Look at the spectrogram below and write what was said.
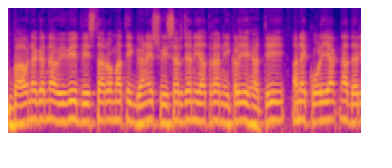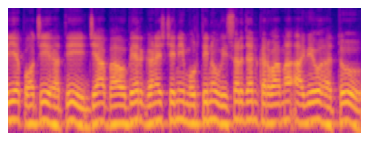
ભાવનગરના વિવિધ વિસ્તારોમાંથી ગણેશ વિસર્જન યાત્રા નીકળી હતી અને કોળિયાકના દરિયે પહોંચી હતી, જ્યાં ભાવભેર ગણેશજીની મૂર્તિનું વિસર્જન કરવામાં આવ્યું હતું.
